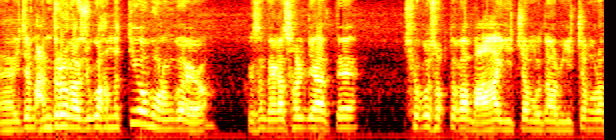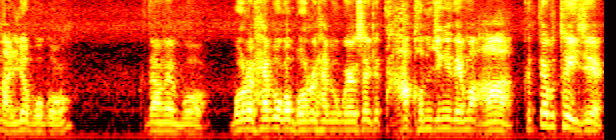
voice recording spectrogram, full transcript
에, 이제 만들어 가지고 한번 띄워보는 거예요. 그래서 내가 설계할 때 최고 속도가 마하 2.5다 그러면 2.5로 날려보고 그 다음에 뭐 뭐를 해보고 뭐를 해보고 해서 이게 다 검증이 되면 아 그때부터 이제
